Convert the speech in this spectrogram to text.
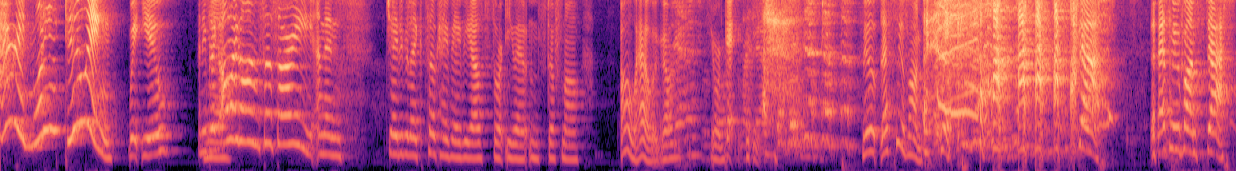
Aaron, what are you doing with you? And he'd be Yeah. like, Oh my god, I'm so sorry. And then Jade would be like, It's okay, baby, I'll sort you out and stuff and all. Oh wow, we go. You were getting. Move, let's move on. Quick. stat. Let's move on. Stat.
